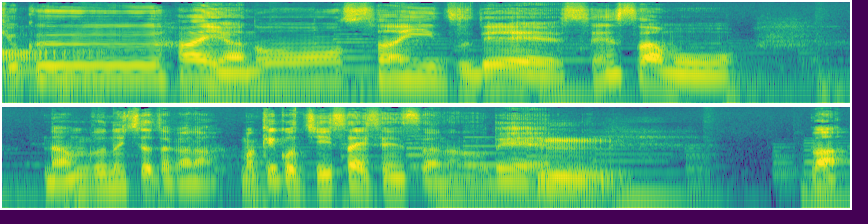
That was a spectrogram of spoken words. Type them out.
結局はいあのサイズでセンサーも何分の1だったかな、まあ、結構小さいセンサーなので、うん。まあ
